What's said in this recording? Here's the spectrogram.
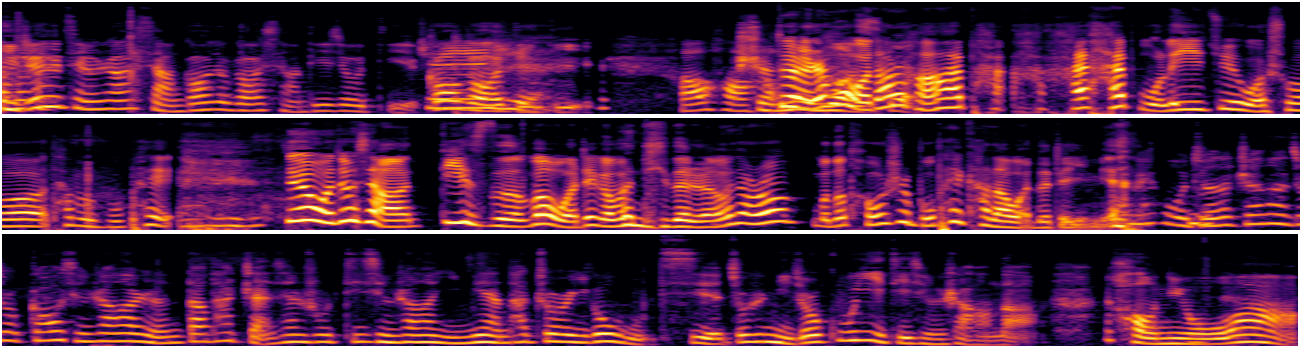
你这个情商想高就高，想低就低，高高低低。好好好对，然后我当时好好像还还还还还补了一句，我说他们不配，因为我就想 diss 问我这个问题的人，我想说我的同事不配看到我的这一面。哎，我觉得真的就是高情商的人，当他展现出低情商的一面，他就是一个武器，就是你就是故意低情商的，你好牛啊！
